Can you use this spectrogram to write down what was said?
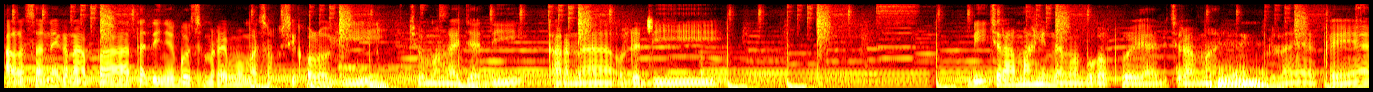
Alasannya kenapa? Tadinya gue sebenarnya mau masuk psikologi, cuma nggak jadi karena udah di diceramahin sama bokap gue ya diceramahin Hmm. bilangnya kayaknya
